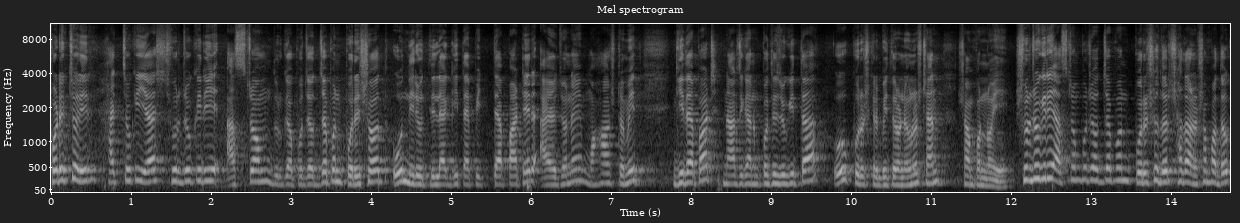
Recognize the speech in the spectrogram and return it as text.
ফটিকচুরির হাটচকিয়া সূর্যগিরি আশ্রম দুর্গাপূজা উদযাপন পরিষদ ও নিরুদ্লীলা গীতাপিত্যা পাঠের আয়োজনে মহাষ্টমীত গীতাপাঠ নাচ গান প্রতিযোগিতা ও পুরস্কার বিতরণী অনুষ্ঠান সম্পন্ন হয়ে। সূর্যগিরি আশ্রম পূজা উদযাপন পরিষদের সাধারণ সম্পাদক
